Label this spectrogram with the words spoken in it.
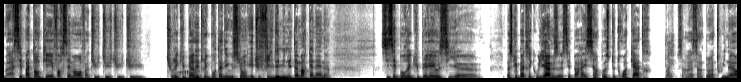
bah c'est pas tanker forcément enfin tu tu tu tu tu récupères des trucs pour Tadeusz Young et tu files des minutes à Markkanen. Si c'est pour récupérer aussi... Euh, parce que Patrick Williams, c'est pareil, c'est un poste 3-4. Ouais. C'est un, peu un twinner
